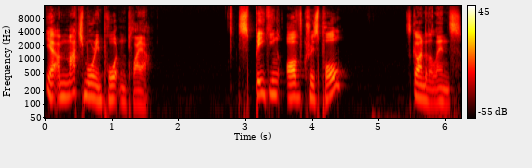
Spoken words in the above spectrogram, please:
yeah, a much more important player. Speaking of Chris Paul, let's go under the lens.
